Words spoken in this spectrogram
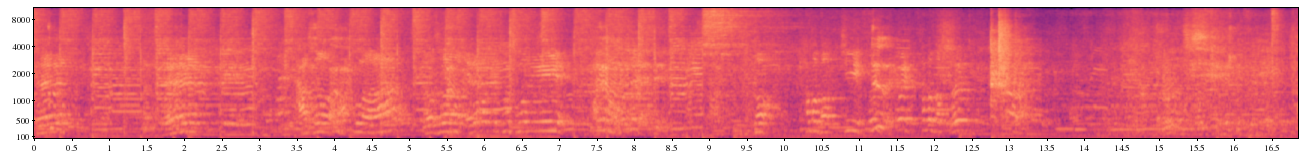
셋, 넷, 다섯, 아프나, 여섯, 내려갈게 천천히. 더, 한 번 더, 시, 뿔, 뿔, 한번 더, 뿔. 아.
